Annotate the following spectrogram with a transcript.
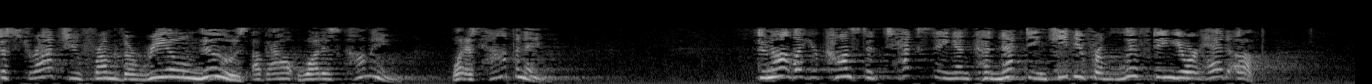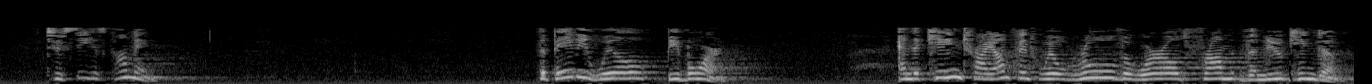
distract you from the real news about what is coming, what is happening. Do not let your constant texting and connecting keep you from lifting your head up to see his coming. The baby will be born. And the king triumphant will rule the world from the new kingdom.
